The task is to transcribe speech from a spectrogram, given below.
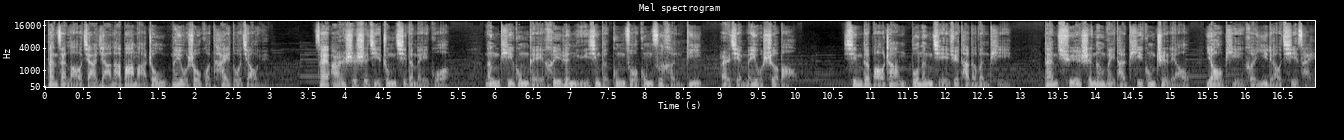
但在老家亚拉巴马州没有受过太多教育。在二十世纪中期的美国，能提供给黑人女性的工作工资很低，而且没有社保。新的保障不能解决他的问题，但确实能为他提供治疗药品和医疗器材。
